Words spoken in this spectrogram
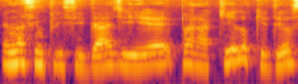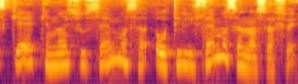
é na simplicidade e é para aquilo que Deus quer que nós usemos, utilicemos a nossa fé.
